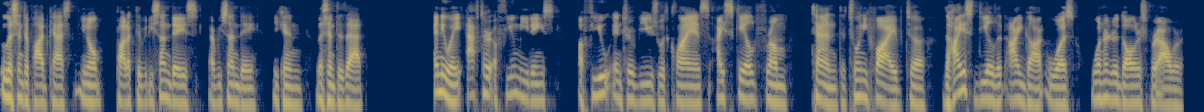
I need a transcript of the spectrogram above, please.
listen to podcasts, you know, productivity Sundays every Sunday. You can listen to that. Anyway, after a few meetings, a few interviews with clients, I scaled from 10 to 25 to the highest deal that I got was $100 per hour.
